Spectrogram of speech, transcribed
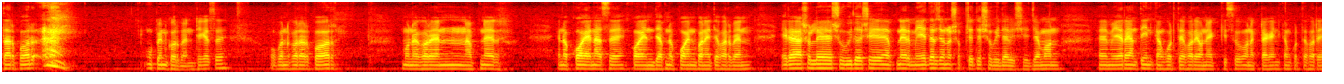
তারপর ওপেন করবেন, ঠিক আছে? ওপেন করার পর মনে করেন আপনার এন কয়েন আছে কয়েন দিয়ে আপনি পয়েন্ট বানাইতে পারবেন। এটা আসলে সুবিধা সে আপনার মেয়েদের জন্য সবচেয়ে সুবিধা বেশি। যেমন মেয়েরা আনতে ইনকাম করতে পারে, অনেক কিছু, অনেক টাকা ইনকাম করতে পারে।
